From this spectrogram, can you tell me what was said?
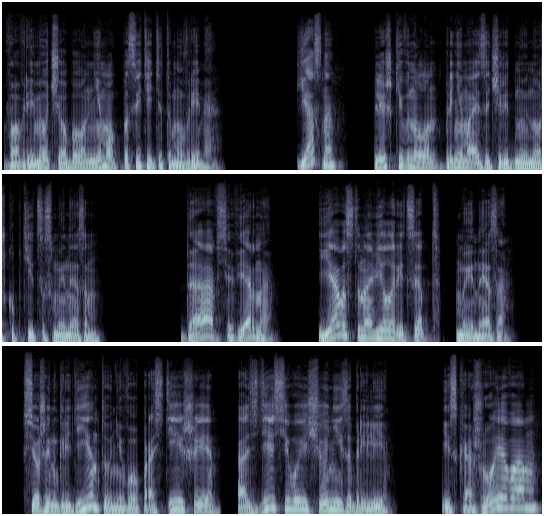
Во время учебы он не мог посвятить этому время. «Ясно», – лишь кивнул он, принимая за очередную ножку птицы с майонезом. «Да, все верно. Я восстановил рецепт майонеза. Все же ингредиенты у него простейшие, а здесь его еще не изобрели. И скажу я вам,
